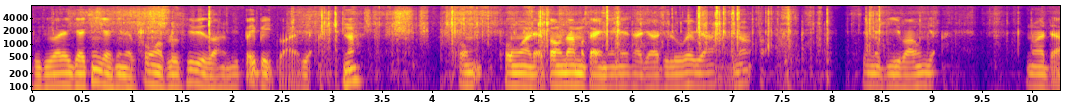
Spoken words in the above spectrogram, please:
ဗီဒီယိုကလည်းရချင်းရချင်းနဲ့ဖုန်းကဘလို့ဖြစ်ဖြစ်သွားတယ်ပိတ်ပိတ်သွားတယ်ဗျနော် ဖုန်းဖုန်းကလည်းအကောင့်သားမကင်နေတဲ့ခါကျတော့ဒီလိုပဲဗျာနော်စင်မပြေပါဘူးဗျနော်ဒါ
